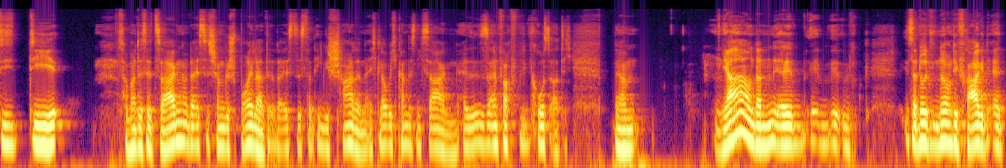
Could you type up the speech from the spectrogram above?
die, die, soll man das jetzt sagen oder ist es schon gespoilert oder ist es dann irgendwie schade? Ne? Ich glaube, ich kann das nicht sagen. Also es ist einfach großartig. Ähm, ja, und dann äh, äh, ist da nur noch die Frage, äh,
